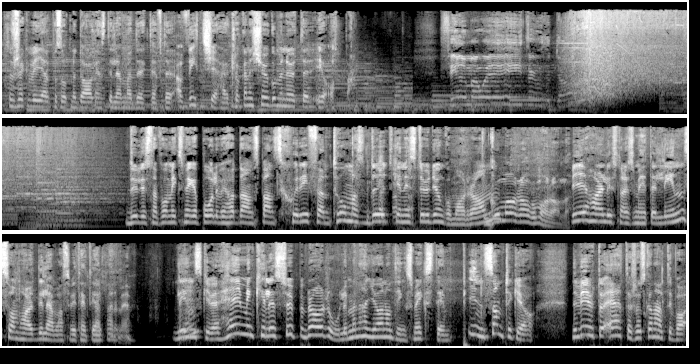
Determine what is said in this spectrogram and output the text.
Så försöker vi hjälpas åt med dagens dilemma direkt efter Avicii här. Klockan är 20 minuter i åtta. Du lyssnar på Mix Megapol och vi har dansbandssheriffen Thomas Deutgen i studion. God morgon. God morgon, god morgon. Vi har en lyssnare som heter Linn som har ett dilemma som vi tänkte hjälpa henne med. Linn skriver, hej min kille är superbra och rolig men han gör någonting som är extremt pinsamt tycker jag. När vi är ute och äter så ska han alltid vara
